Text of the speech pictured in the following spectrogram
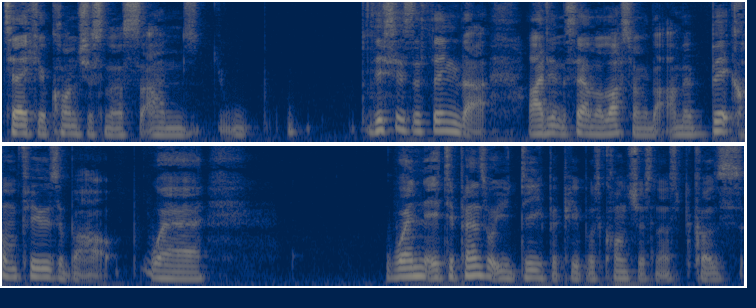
take your consciousness and this is the thing that i didn't say on the last one that i'm a bit confused about where when it depends what you deep at people's consciousness because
